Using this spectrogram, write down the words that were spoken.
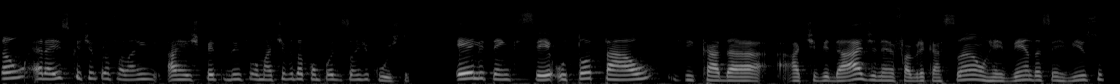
Então, era isso que eu tinha para falar em, a respeito do informativo da composição de custo. Ele tem que ser o total de cada atividade, né, fabricação, revenda, serviço,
